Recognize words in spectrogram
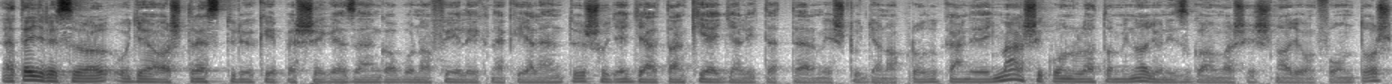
Hát egyrésztről ugye a stressztűrő képesség ezen gabonaféléknek jelentős, hogy egyáltalán kiegyenlített termést tudjanak produkálni. De egy másik vonulat, ami nagyon izgalmas és nagyon fontos,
